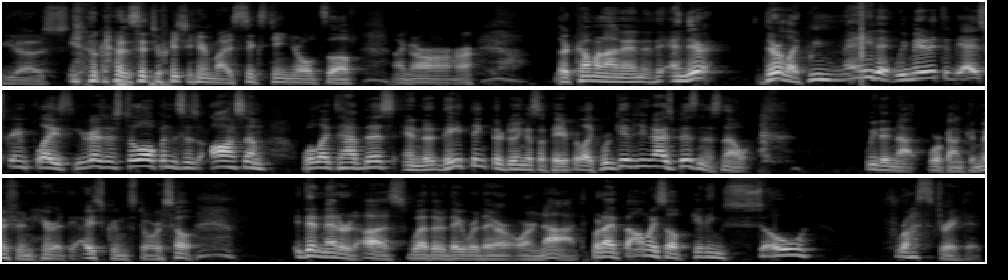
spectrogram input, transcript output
Yes. You know, kind of situation here, my 16 year old self, like, they're coming on in, and they're they're like, we made it. We made it to the ice cream place. You guys are still open. This is awesome. We'd like to have this. And they think they're doing us a favor. Like, we're giving you guys business. Now, we did not work on commission here at the ice cream store. So it didn't matter to us whether they were there or not. But I found myself getting so frustrated,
